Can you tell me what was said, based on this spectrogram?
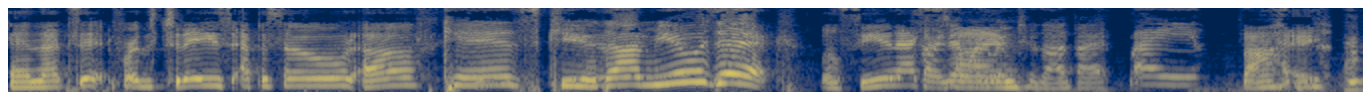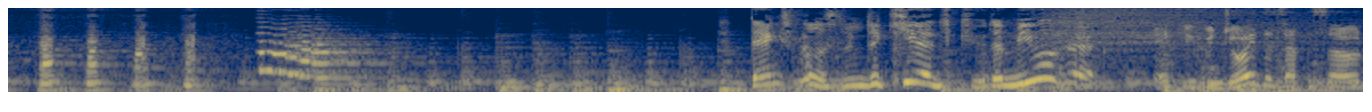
And that's it for today's episode of Kids, cue the music. We'll see you next Sorry, time. into that, but bye. Bye. Thanks for listening to Kids, cue the music. If you've enjoyed this episode,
